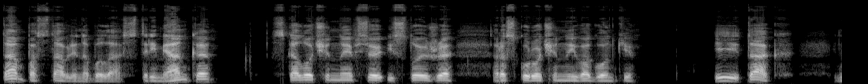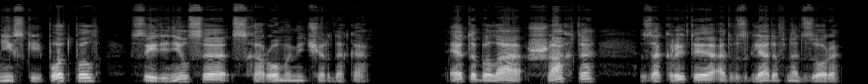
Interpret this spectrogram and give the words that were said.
Там поставлена была стремянка, сколоченная все из той же раскуроченной вагонки. И так низкий подпол соединился с хоромами чердака. Это была шахта, закрытая от взглядов надзора.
